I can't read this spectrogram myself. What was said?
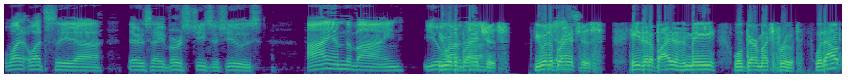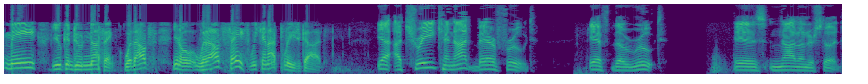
What what's the uh there's a verse Jesus used. I am the vine, you, You, are the branches. You are the Yes. branches. He that abideth in me will bear much fruit. Without me, you can do nothing. Without you know, without faith, we cannot please God. Yeah, a tree cannot bear fruit if the root is not understood.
